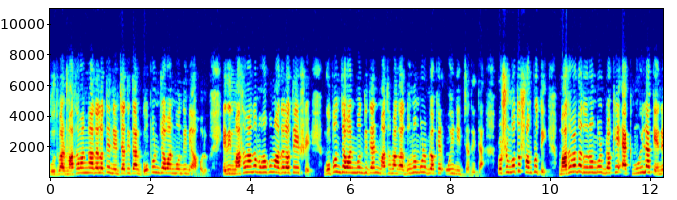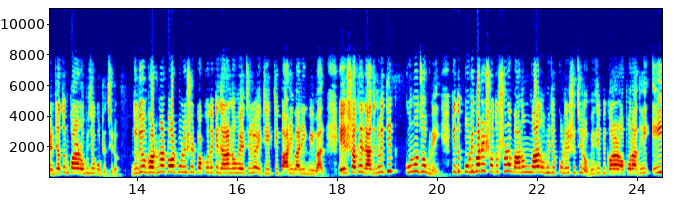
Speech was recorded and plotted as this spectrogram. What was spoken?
বুধবার মাথাভাঙ্গা আদালতে নির্যাতিতার গোপন জবানবন্দি নেওয়া হলো। এদিন মাথাভাঙ্গা মহকুমা আদালতে এসে গোপন জবানবন্দি দেন মাথাভাঙ্গা দু নম্বর ব্লকের ওই নির্যাতিতা। প্রসঙ্গত, সম্প্রতি মাথাভাঙ্গা দু নম্বর ব্লকে এক মহিলাকে নির্যাতন করার অভিযোগ উঠেছিল। যদিও ঘটনার পর পুলিশের পক্ষ থেকে জানানো হয়েছিল এটি একটি পারিবারিক বিবাদ। এর সাথে রাজনৈতিক কোনো যোগ নেই, কিন্তু পরিবারের সদস্যরা বারংবার অভিযোগ করে এসেছিল, বিজেপি করার অপরাধে এই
